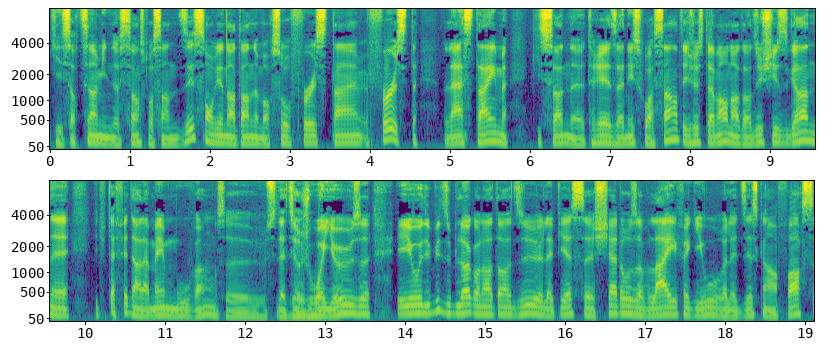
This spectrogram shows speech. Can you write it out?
qui est sorti en 1970. On vient d'entendre le morceau First Time, First Last Time qui sonne euh, très années 60. Et juste avant, on a entendu She's Gone, qui est tout à fait dans la même mouvance, c'est-à-dire joyeuse. Et au début du bloc, on a entendu la pièce Shadows of Life qui ouvre le disque en force.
